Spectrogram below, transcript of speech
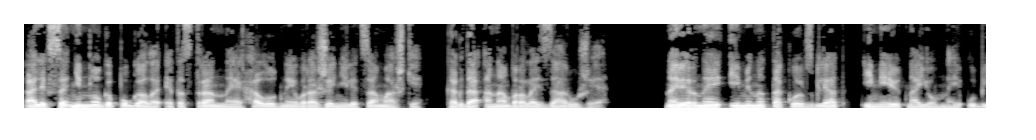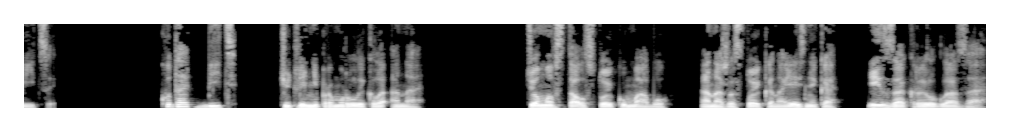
Алекса немного пугало это странное холодное выражение лица Машки, когда она бралась за оружие. Наверное, именно такой взгляд имеют наемные убийцы. «Куда бить?» – чуть ли не промурлыкала она. Тёма встал в стойку Мабу, она же стойка наездника, и закрыл глаза.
